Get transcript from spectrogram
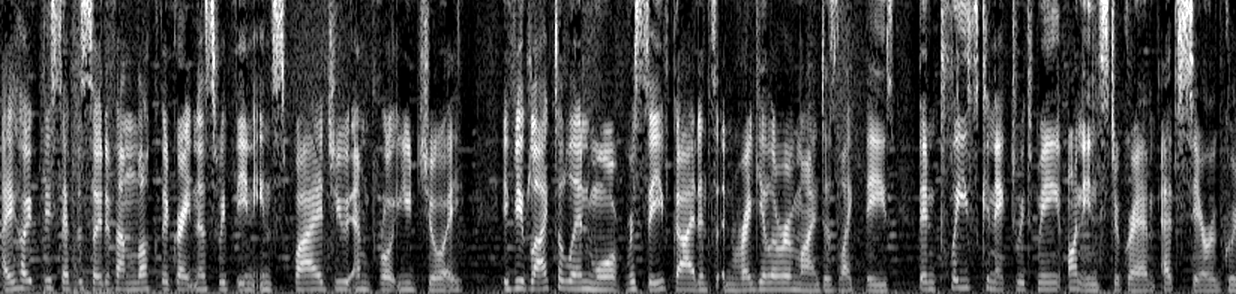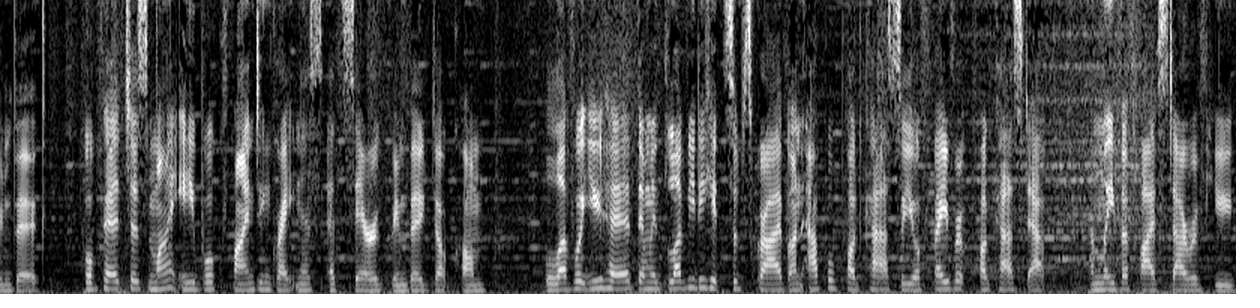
I hope this episode of Unlock the Greatness Within inspired you and brought you joy. If you'd like to learn more, receive guidance, and regular reminders like these, then please connect with me on Instagram at Sarah Grynberg or purchase my ebook Finding Greatness at sarahgrynberg.com. Love what you heard? Then we'd love you to hit subscribe on Apple Podcasts or your favorite podcast app and leave a five star review.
